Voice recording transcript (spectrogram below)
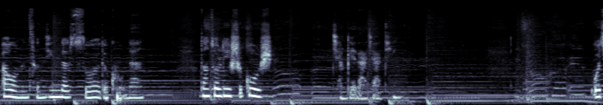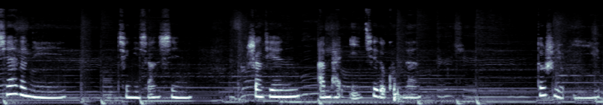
把我们曾经的所有的苦难，当做历史故事讲给大家听。我亲爱的你，请你相信，上天安排一切的苦难。都是有意义的，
